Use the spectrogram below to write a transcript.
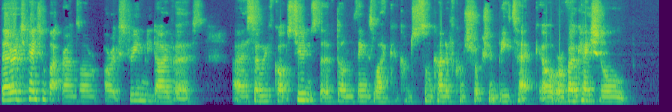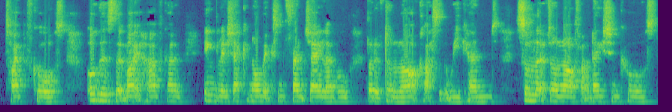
their educational backgrounds are, are extremely diverse. Uh, so we've got students that have done things like some kind of construction BTEC or, or vocational type of course. Others that might have kind of English, economics, and French A level, but have done an art class at the weekend. Some that have done an art foundation course.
